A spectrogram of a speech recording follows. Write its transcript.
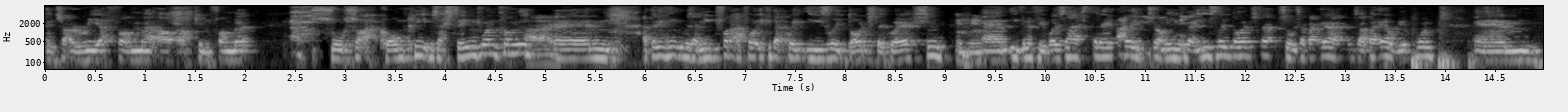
and sort of reaffirm it or, or confirm it. So sort of concrete. It was a strange one for me. Um, I didn't think there was a need for it. I thought he could have quite easily dodged the question, um, even if he was asked directly. Do you know what I mean? He could have easily dodged it. So it was a bit, of, it was a bit of a weird one. Um,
